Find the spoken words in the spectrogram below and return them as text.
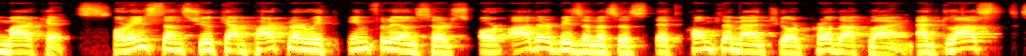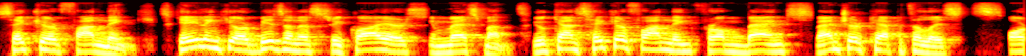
markets. For instance, you can partner with influencers or other businesses that complement your product line. And last, secure funding. Scaling your business requires investment. You can secure funding from banks, venture capitalists, or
